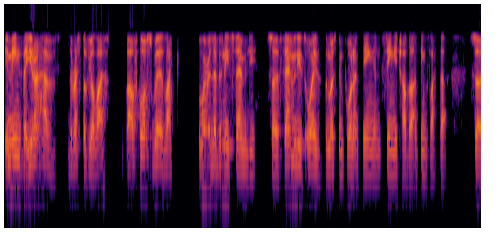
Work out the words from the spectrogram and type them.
it means that you don't have the rest of your life. But of course, we're like we're a Lebanese family, so family is always the most important thing, and seeing each other and things like that. So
